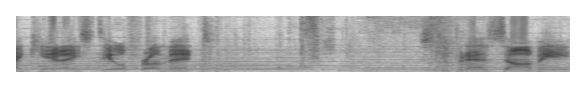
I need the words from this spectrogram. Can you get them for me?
Why can't I steal from it? Stupid ass zombie.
